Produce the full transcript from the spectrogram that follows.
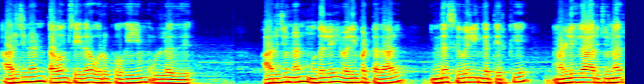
அர்ஜுனன் தவம் செய்த ஒரு குகையும் உள்ளது. அர்ஜுனன் முதலில் வழிபட்டதால் இந்த சிவலிங்கத்திற்கு மல்லிகார்ஜுனர்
